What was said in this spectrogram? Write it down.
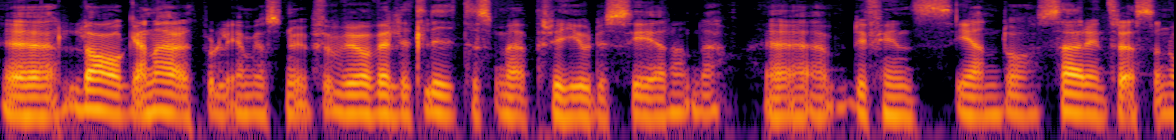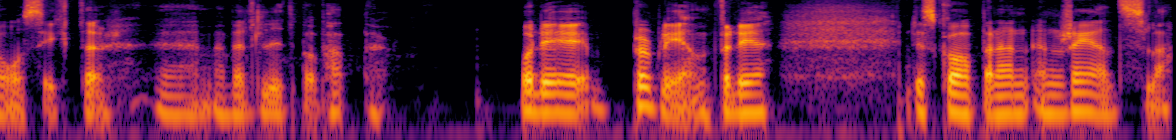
Eh, lagarna är ett problem just nu, för vi har väldigt lite som är prejudicerande. Eh, det finns igen då särintressen och åsikter, eh, men väldigt lite på papper. Och det är problem, för det, det skapar en, en rädsla.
